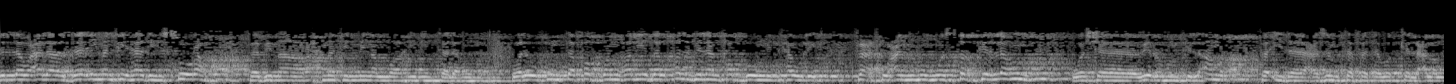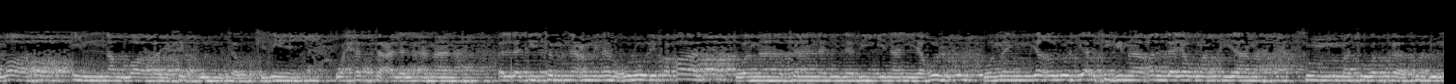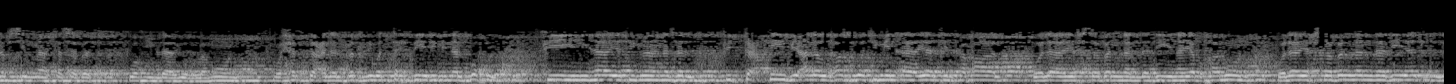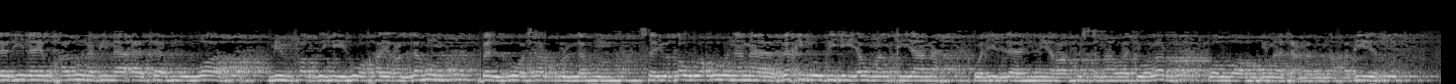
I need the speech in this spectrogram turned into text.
جل وعلا دائما في هذه السورة فبما رحمة من الله لنت لهم ولو كنت فظا غليظ القلب لانفضوا من حولك فاعف عنهم واستغفر لهم وشاورهم في الأمر فإذا عزمت فتوكل على الله إن الله يحب المتوكلين وحث على الأمانة التي تمنع من الغلول فقال وما كان لنبي أن يغل ومن يغل يأتي بما غل يوم القيامة ثم توفى كل نفس ما كسبت وهم لا يظلمون. وحث على البذل والتحذير من البخل في نهاية ما نزل في التعقيب على الغزوة من آيات فقال ولا يحسبن الذين يبخلون ولا يحسبن الذين يبخلون بما آتاهم الله من فضله هو خيرا لهم بل هو شر لهم. سيطوقون ما بخلوا به يوم القيامة ولله ميراث السماوات والأرض والله بما تعملون خبير.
